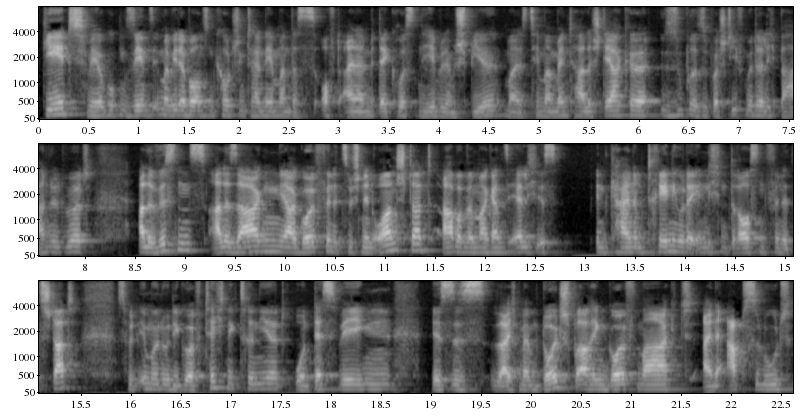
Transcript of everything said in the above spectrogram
geht, wir gucken, sehen es immer wieder bei unseren Coaching-Teilnehmern, das ist oft einer mit der größten Hebel im Spiel, weil das Thema mentale Stärke super, super stiefmütterlich behandelt wird. Alle wissen es, alle sagen, ja, Golf findet zwischen den Ohren statt, aber wenn man ganz ehrlich ist, in keinem Training oder ähnlichem draußen findet es statt. Es wird immer nur die Golftechnik trainiert und deswegen ist es, sage ich mal, im deutschsprachigen Golfmarkt eine absolut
